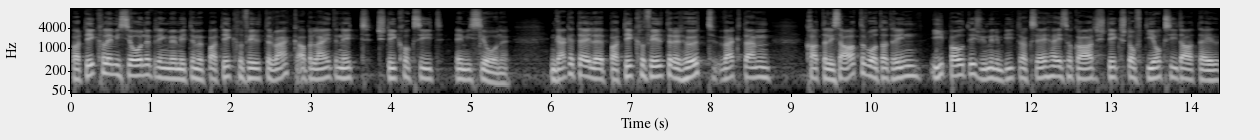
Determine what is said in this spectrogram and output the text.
Partikelemissionen bringen wir mit einem Partikelfilter weg, aber leider nicht die Stickoxidemissionen. Im Gegenteil, ein Partikelfilter erhöht wegen dem Katalysator, der da drin eingebaut ist, wie wir im Beitrag gesehen haben, sogar Stickstoffdioxidanteil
